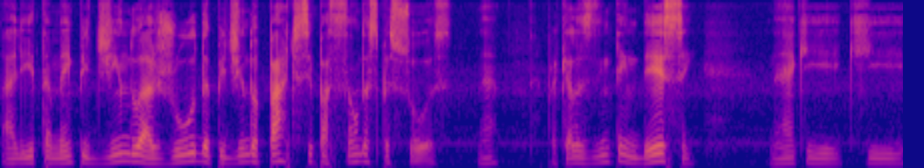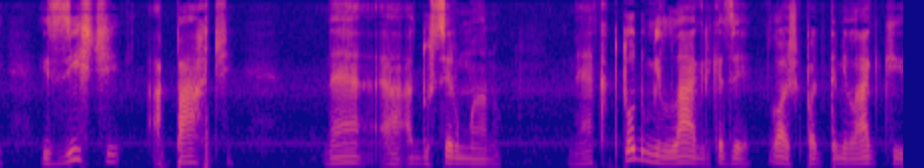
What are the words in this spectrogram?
ali também pedindo ajuda, pedindo a participação das pessoas, né? para que elas entendessem né? que, que existe a parte né? a, a do ser humano. Né? Todo milagre, quer dizer, lógico, pode ter milagre que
